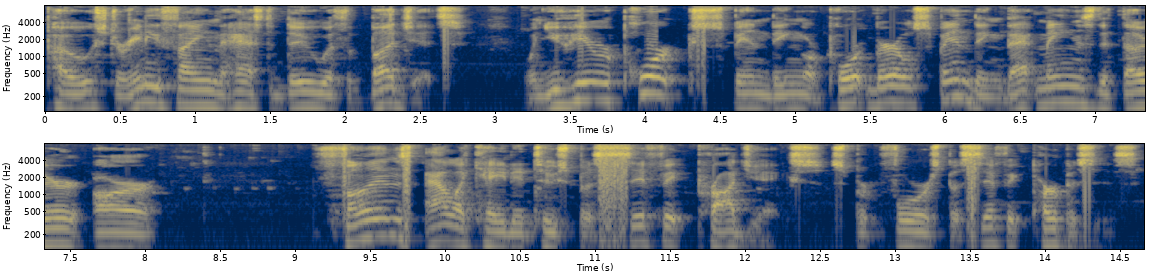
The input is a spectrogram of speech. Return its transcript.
post or anything that has to do with the budgets, when you hear pork spending or pork barrel spending, that means that there are funds allocated to specific projects for specific purposes.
